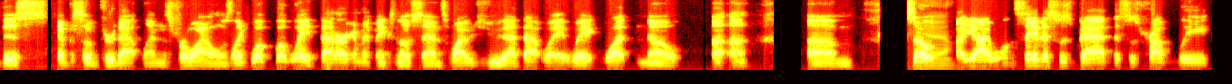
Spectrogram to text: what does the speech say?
this episode through that lens for a while and was like, "What? But wait, that argument makes no sense. Why would you do that that way? Wait, what? No, uh, uh Um, so Yeah. uh, yeah, I won't say this was bad. This was probably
